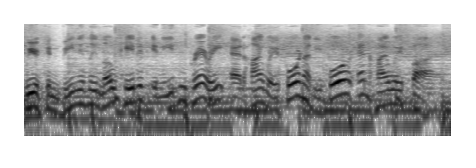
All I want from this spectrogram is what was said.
We are conveniently located in Eden Prairie at Highway 494 and Highway 5.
